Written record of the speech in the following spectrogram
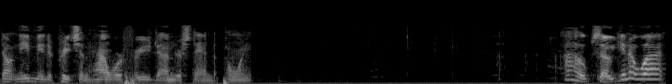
don't need me to preach an hour for you to understand the point. I hope so. You know what?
